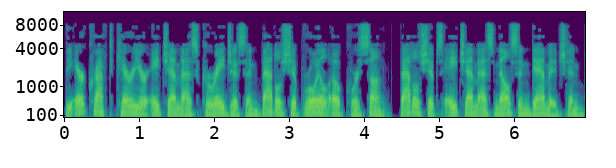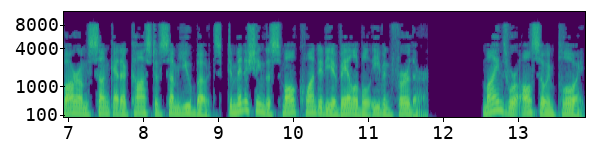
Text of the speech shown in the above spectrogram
The aircraft carrier HMS Courageous and battleship Royal Oak were sunk, battleships HMS Nelson damaged, and Barham sunk at a cost of some U boats, diminishing the small quantity available even further. Mines were also employed.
